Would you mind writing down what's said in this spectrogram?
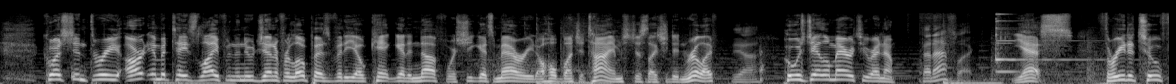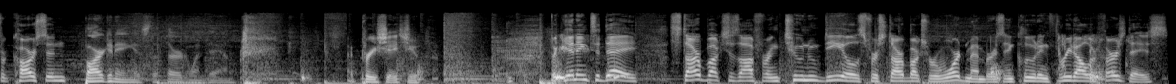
Question three Art imitates life in the new Jennifer Lopez video Can't Get Enough, where she gets married a whole bunch of times, just like she did in real life. Yeah. Who is JLo married to right now? Ben Affleck. Yes. Three to two for Carson. Bargaining is the third one, Dan. I appreciate you. Beginning today, Starbucks is offering two new deals for Starbucks reward members, including $3 Thursdays,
